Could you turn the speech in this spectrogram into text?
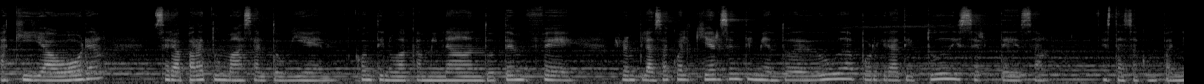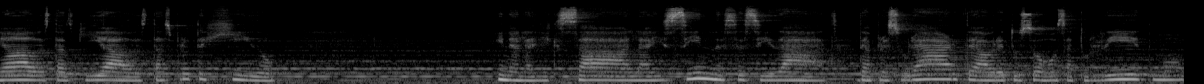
aquí y ahora será para tu más alto bien. Continúa caminando, ten fe, reemplaza cualquier sentimiento de duda por gratitud y certeza. Estás acompañado, estás guiado, estás protegido. Inhala y exhala y sin necesidad de apresurarte, abre tus ojos a tu ritmo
